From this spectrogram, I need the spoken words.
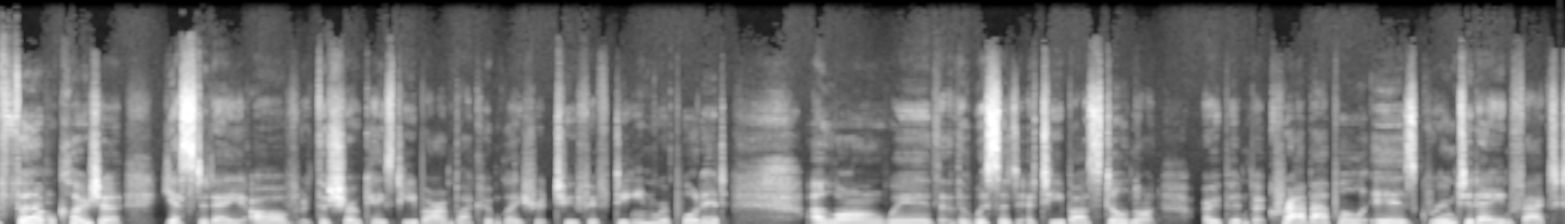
a firm closure yesterday of the Showcase T-Bar and Blackcomb Glacier at 2.15 reported, along with the Whistler T-Bar still not open, but Crabapple is groomed today. In fact,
